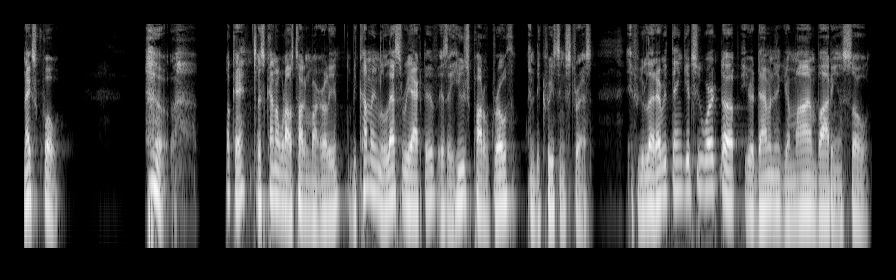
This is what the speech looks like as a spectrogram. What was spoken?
Next quote. Okay, that's kind of what I was talking about earlier. Becoming less reactive is a huge part of growth and decreasing stress. If you let everything get you worked up, you're damaging your mind, body, and soul.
